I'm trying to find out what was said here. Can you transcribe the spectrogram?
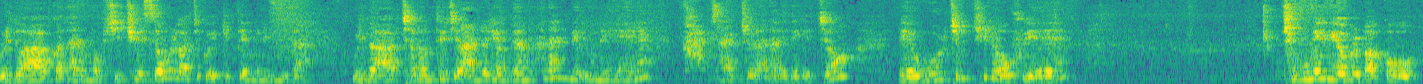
우리도 아합과 다름없이 죄성을 가지고 있기 때문입니다. 우리가 아합처럼 되지 않으려면 하나님의 은혜에 감사할 줄 알아야 되겠죠. 네, 우울증 치료 후에 죽음의 위협을 받고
